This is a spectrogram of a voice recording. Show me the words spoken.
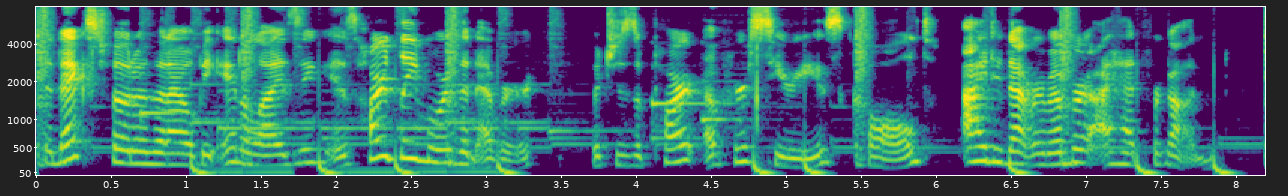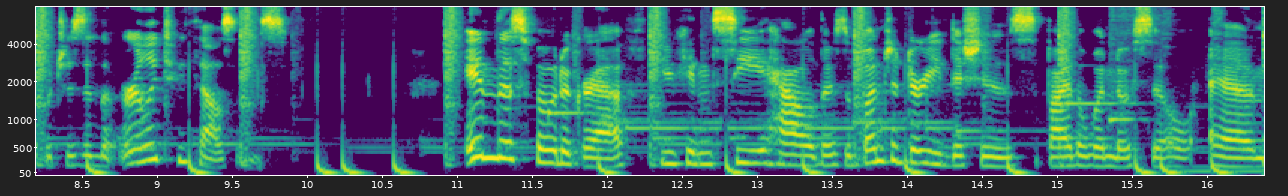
The next photo that I will be analyzing is Hardly More Than Ever, which is a part of her series called I Did Not Remember I Had Forgotten, which is in the early 2000s. In this photograph, you can see how there's a bunch of dirty dishes by the windowsill, and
